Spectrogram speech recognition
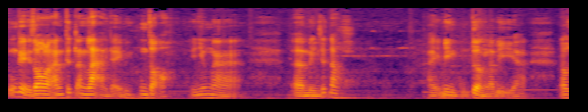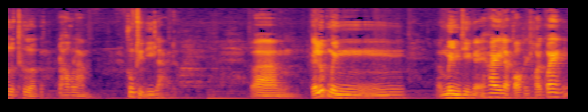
cũng thể do là ăn thức ăn lạ thì đấy mình không rõ. Thế nhưng mà à, mình rất đau. Đấy mình cũng tưởng là bị à, đau ruột thừa đau lắm. Không thể đi lại được. Và cái lúc mình mình thì hay là có cái thói quen ấy,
